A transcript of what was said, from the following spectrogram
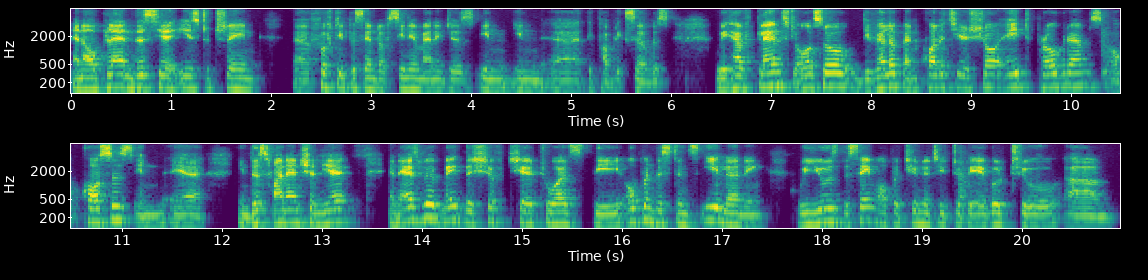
And our plan this year is to train uh, 50% of senior managers in, in uh, the public service. We have plans to also develop and quality assure eight programs or courses in, uh, in this financial year. And as we've made the shift here towards the open distance e-learning, we use the same opportunity to be able to um,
